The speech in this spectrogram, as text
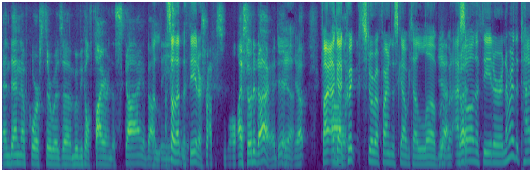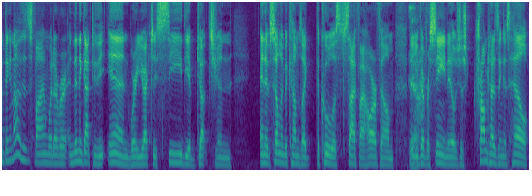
And then, of course, there was a movie called Fire in the Sky about the. I saw that in the theater. Travis Wal- I so did I. I did. Yeah. Yep. Fire, I got Uh, a quick story about Fire in the Sky, which I love. But Yeah, when I saw it in the theater, and I remember at the time thinking, "Oh, this is fine, whatever." And then it got to the end where you actually see the abduction, and it suddenly becomes like the coolest sci-fi horror film that you've ever seen. It was just traumatizing as hell.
